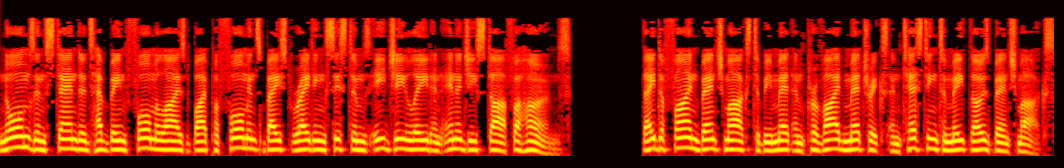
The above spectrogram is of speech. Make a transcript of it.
Norms and standards have been formalized by performance-based rating systems e.g. LEED and Energy Star for homes. They define benchmarks to be met and provide metrics and testing to meet those benchmarks.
